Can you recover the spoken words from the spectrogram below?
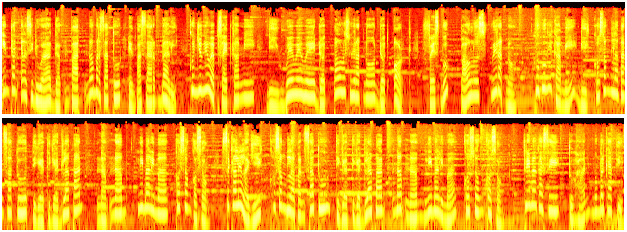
Intan LC2 Gang 4 Nomor 1 Denpasar, Bali. Kunjungi website kami di www.pauluswiratno.org, Facebook Paulus Wiratno. Hubungi kami di 081 338 665500. Sekali lagi 081 338 665500. Terima kasih, Tuhan memberkati.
